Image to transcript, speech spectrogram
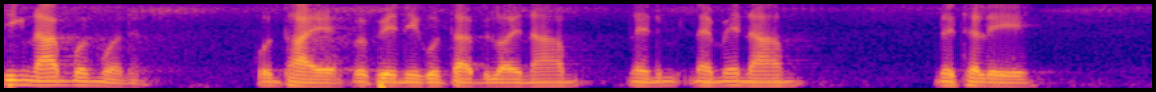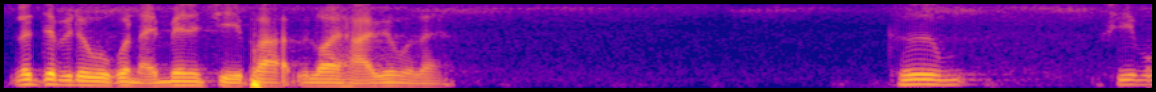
ทิ้งน้ำบนหมดคนไทยประเพณีคนไทยไปลอยน้ำในในแม่น้ำในทะเล แล้วจะไปดูคนไหนไม่ได้ชีพระไปลอยหายไปหมดเลยคือซีโม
